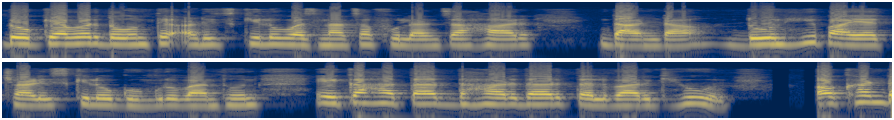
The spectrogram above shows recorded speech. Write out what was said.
डोक्यावर दोन ते अडीच किलो वजनाचा फुलांचा हार दांडा दोन्ही पायात चाळीस किलो घुंगरू बांधून एका हातात धारदार तलवार घेऊन अखंड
